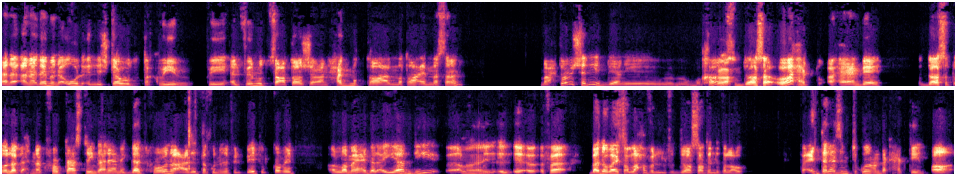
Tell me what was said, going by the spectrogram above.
أنا أنا دايما أقول اللي اشتروا التقرير في 2019 عن حجم قطاع المطاعم مثلا مع احترامي الشديد يعني خلاص. الدراسة راحت هيعمل بيها إيه؟ الدراسة تقول لك إحنا فوركاستنج هنعمل جت كورونا قعدتنا كلنا في البيت والكوفيد الله ما يعيد الأيام دي يعيد. ال- ال- فبدأوا بقى يصلحوا في ال- في الدراسات اللي طلعوها. فأنت لازم تكون عندك حاجتين. آه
